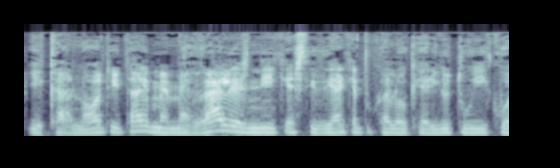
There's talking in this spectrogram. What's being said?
ικανότητα με μεγάλες νίκες στη διάρκεια του καλοκαιριού του 20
